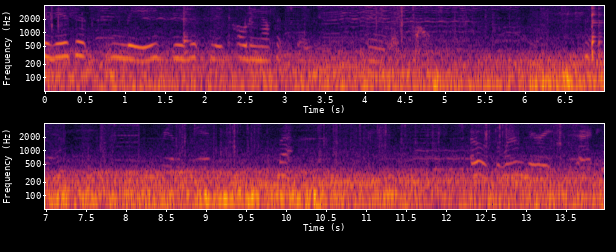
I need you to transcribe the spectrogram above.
So there's its leg. There's its leg holding up its leg. And then it goes boom. Really. But oh, so we're very dirty.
